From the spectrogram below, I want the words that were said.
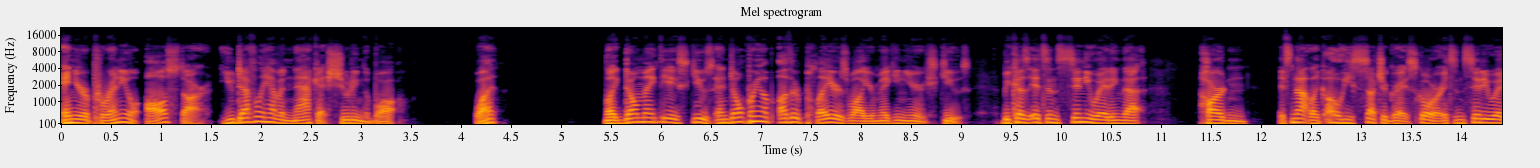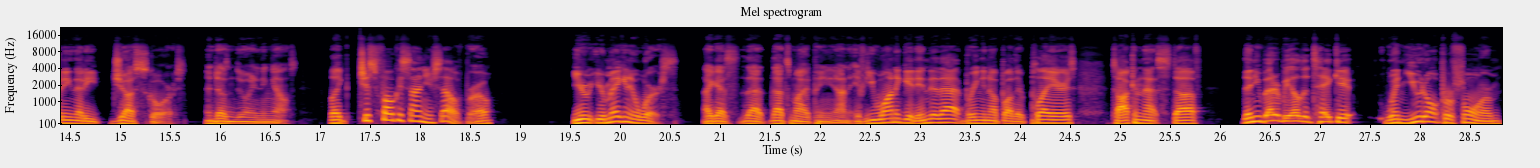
and you're a perennial all star, you definitely have a knack at shooting the ball. What? Like, don't make the excuse and don't bring up other players while you're making your excuse because it's insinuating that Harden, it's not like, oh, he's such a great scorer. It's insinuating that he just scores and doesn't do anything else. Like, just focus on yourself, bro. You're, you're making it worse. I guess that that's my opinion on it. If you want to get into that, bringing up other players, talking that stuff, then you better be able to take it when you don't perform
